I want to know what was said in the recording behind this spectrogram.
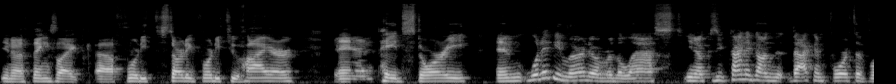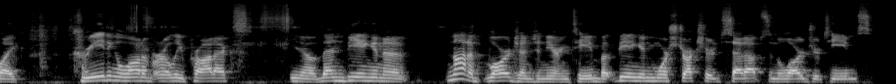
you know things like uh, 40 starting 42 higher and paid story. And what have you learned over the last you know because you've kind of gone back and forth of like creating a lot of early products, you know, then being in a not a large engineering team, but being in more structured setups in the larger teams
